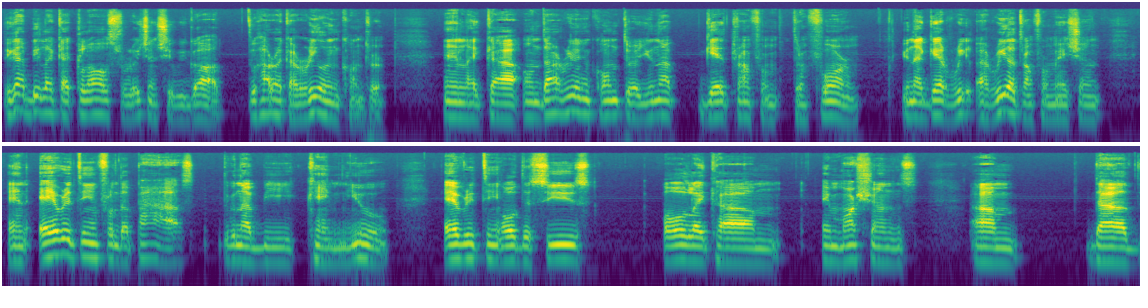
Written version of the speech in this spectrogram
They gotta be like a close relationship with God to have like a real encounter. And like uh, on that real encounter you not get transform transform you not get real a real transformation. And everything from the past gonna became new. Everything all the seas all like um emotions um that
